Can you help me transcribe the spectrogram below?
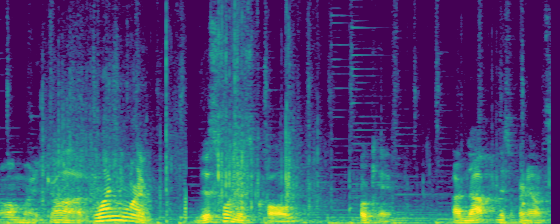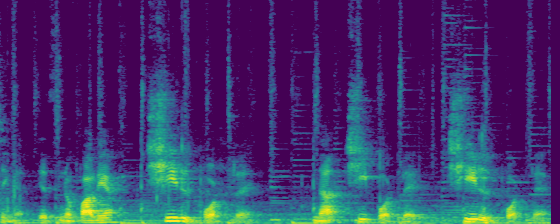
Oh my god. One more. This one is called, okay, I'm not mispronouncing it. It's Nopalia chilpotle, not chipotle, chilpotle.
